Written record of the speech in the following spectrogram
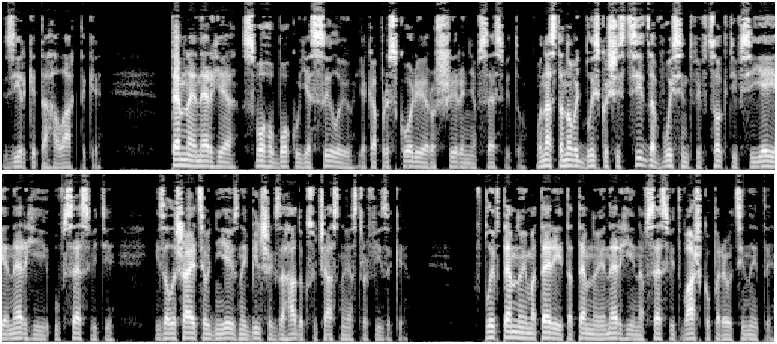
зірки та галактики. Темна енергія свого боку є силою, яка прискорює розширення Всесвіту. Вона становить близько 6,8% всієї енергії у Всесвіті і залишається однією з найбільших загадок сучасної астрофізики. Вплив темної матерії та темної енергії на Всесвіт важко переоцінити.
